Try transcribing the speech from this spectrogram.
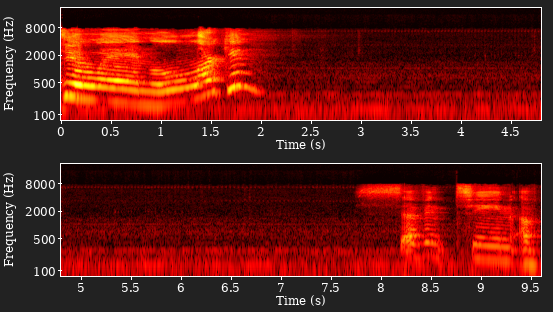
Dylan Larkin. Seventeen of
